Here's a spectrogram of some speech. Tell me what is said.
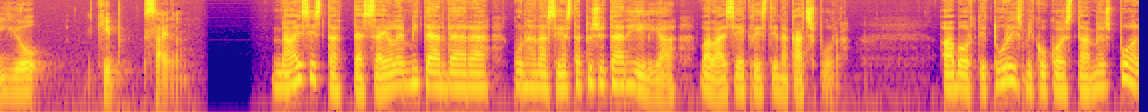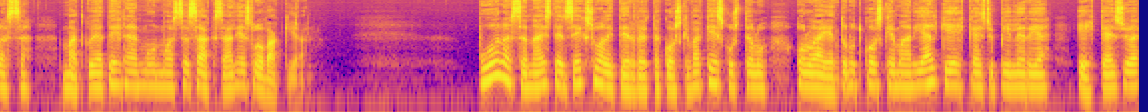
you keep silent. Naisista tässä ei ole mitään väärää, kunhan asiasta pysytään hiljaa, valaisee Kristina Katspura. Aborttiturismi kukoistaa myös Puolassa, matkoja tehdään muun muassa Saksaan ja Slovakiaan. Puolassa naisten seksuaaliterveyttä koskeva keskustelu on laajentunut koskemaan jälkiehkäisypilleriä, ehkäisyä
